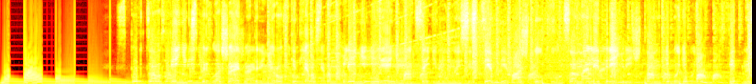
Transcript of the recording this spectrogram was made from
Спортзал «Феникс» приглашает на тренировки для восстановления и реанимации иммунной системы. Вас ждут функциональный тренинг, штанги бодипамп, фитнес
